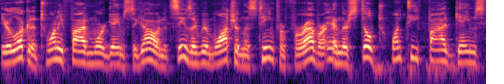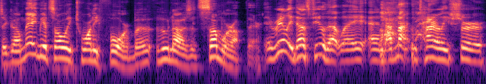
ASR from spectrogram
you're looking at 25 more games to go, and it seems like we've been watching this team for forever, Yeah. and there's still 25 games to go. Maybe it's only 24, but who knows? It's somewhere up there. It really does feel that way, and I'm not entirely sure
